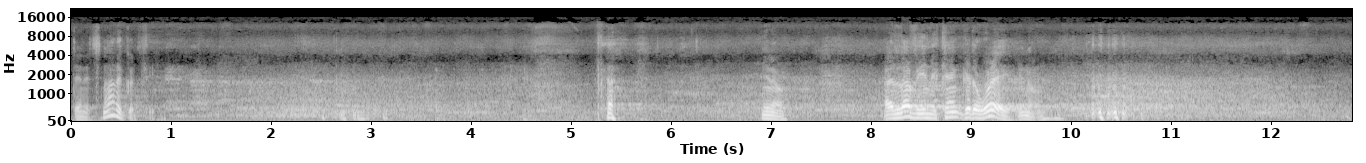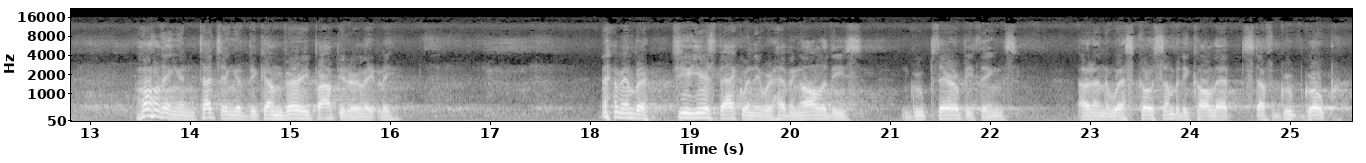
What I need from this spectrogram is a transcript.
then it's not a good feeling. You know, I love you and you can't get away, you know. Holding and touching have become very popular lately. I remember a few years back when they were having all of these group therapy things out on the West Coast, somebody called that stuff group grope.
